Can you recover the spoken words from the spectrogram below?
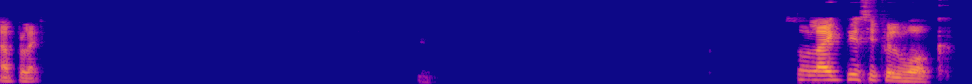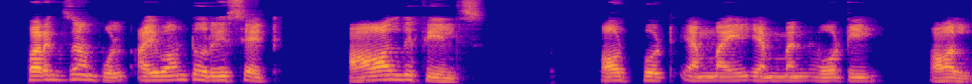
Apply. So like this it will work. For example, I want to reset all the fields output, MI, MN, OT, all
